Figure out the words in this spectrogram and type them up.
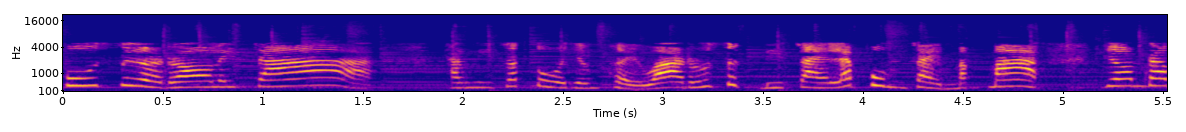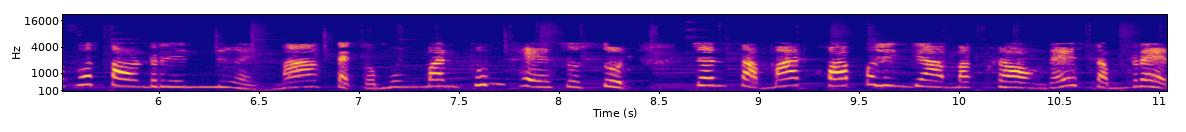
ปูเสือรอเลยจ้า ทั้งนี้เจ้าตัวยังเผยว่ารู้สึกดีใจและภูมิใจมากๆ ยอมรับว่าตอนเรียนเหนื่อยมาก แต่ก็มุ่งมั่นทุ่มเทสุดๆ จนสามารถคว้าปริญญามาครองได้สำเร็จ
